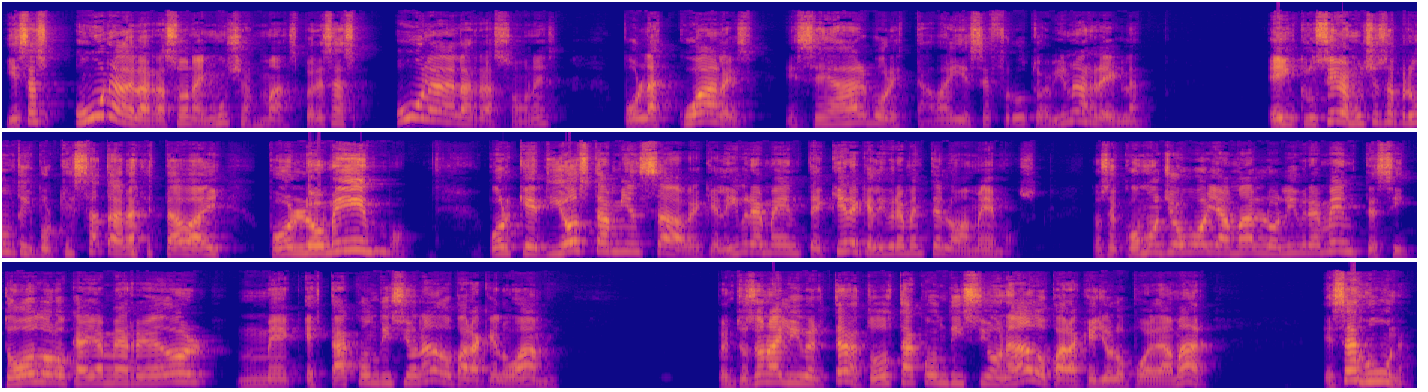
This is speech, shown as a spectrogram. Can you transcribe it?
Y esa es una de las razones, hay muchas más, pero esa es una de las razones por las cuales ese árbol estaba ahí, ese fruto. Había una regla. E inclusive muchos se preguntan, ¿y por qué Satanás estaba ahí? Por lo mismo. Porque Dios también sabe que libremente, quiere que libremente lo amemos. Entonces, ¿cómo yo voy a amarlo libremente si todo lo que hay a mi alrededor me está condicionado para que lo ame? Entonces no hay libertad, todo está condicionado para que yo lo pueda amar. Esa es una.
